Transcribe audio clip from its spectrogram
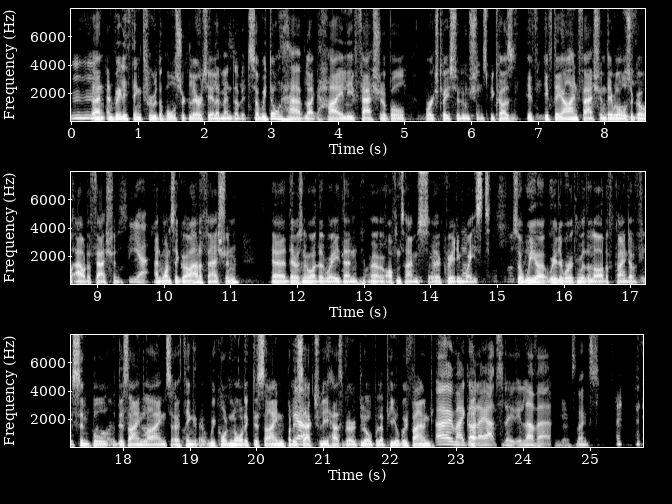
mm-hmm. and, and really think through the whole circularity element of it. So we don't have like highly fashionable workspace solutions because if, if they are in fashion, they will also go out of fashion. Yeah. And once they go out of fashion, uh, there's no other way than uh, oftentimes uh, creating waste. So we are really working with a lot of kind of simple design lines. I think we call it Nordic design, but yeah. it actually has a very global appeal. We found. Oh my god, uh, I absolutely love it. Thanks.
